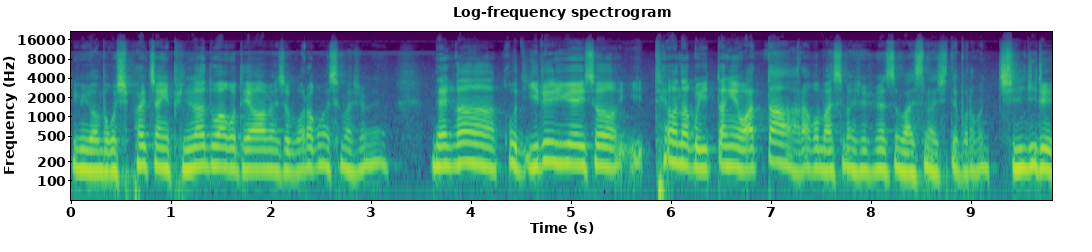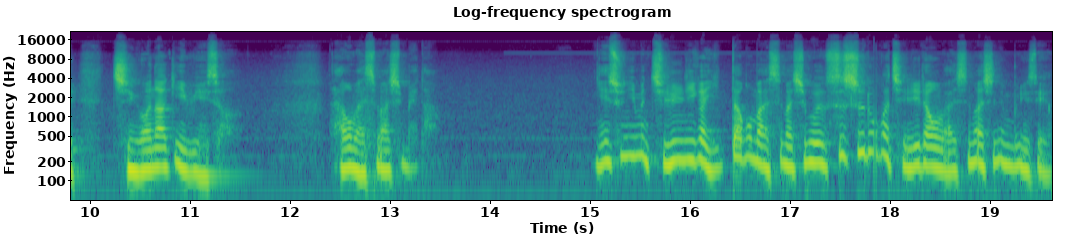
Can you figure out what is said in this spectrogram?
그리고 요한복음 18장에 빌라도하고 대화하면서 뭐라고 말씀하시냐면 내가 곧 이를 위해서 이- 태어나고 이 땅에 왔다라고 말씀하시면서 말씀하실 때 뭐라면 진리를 증언하기 위해서 라고 말씀하십니다. 예수님은 진리가 있다고 말씀하시고 스스로가 진리라고 말씀하시는 분이세요.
